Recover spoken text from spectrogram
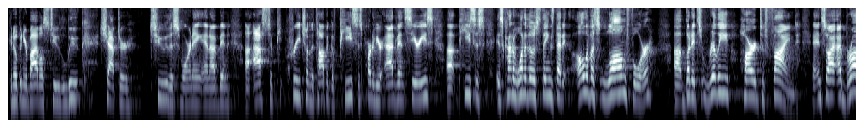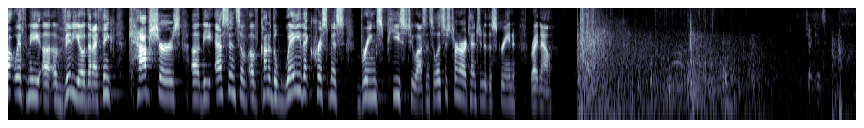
You can open your Bibles to Luke chapter 2 this morning, and I've been uh, asked to p- preach on the topic of peace as part of your Advent series. Uh, peace is, is kind of one of those things that all of us long for uh, but it's really hard to find. And so I, I brought with me a, a, video that I think captures uh, the essence of, of kind of the way that Christmas brings peace to us. And so let's just turn our attention to the screen right now.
